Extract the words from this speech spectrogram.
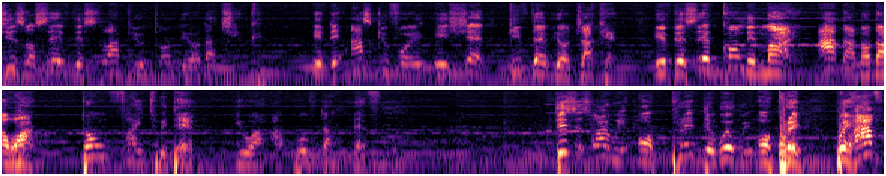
Jesus said, if they slap you, turn the other cheek. If they ask you for a, shirt, give them your jacket. If they say, come in mine, add another one. Don't fight with them. You are above that level. This is why we operate the way we operate. We have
